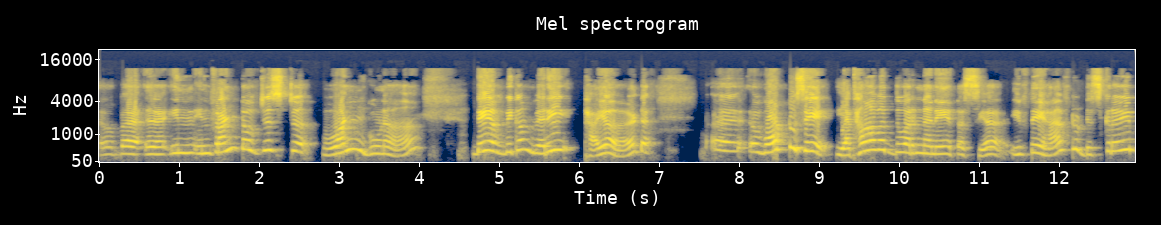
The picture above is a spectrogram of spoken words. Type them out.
uh, in, in front of just one guna, they have Uh, what to say yathavadvarnane tasya if they have to describe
